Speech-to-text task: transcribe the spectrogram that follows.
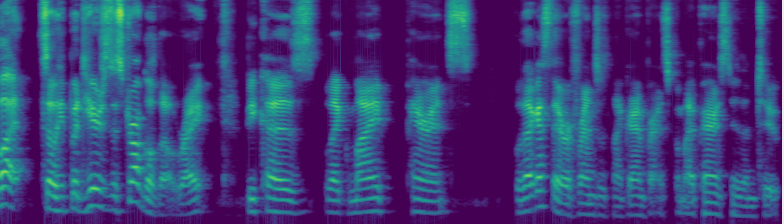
But so, but here's the struggle though, right? Because like my parents, well, I guess they were friends with my grandparents, but my parents knew them too.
